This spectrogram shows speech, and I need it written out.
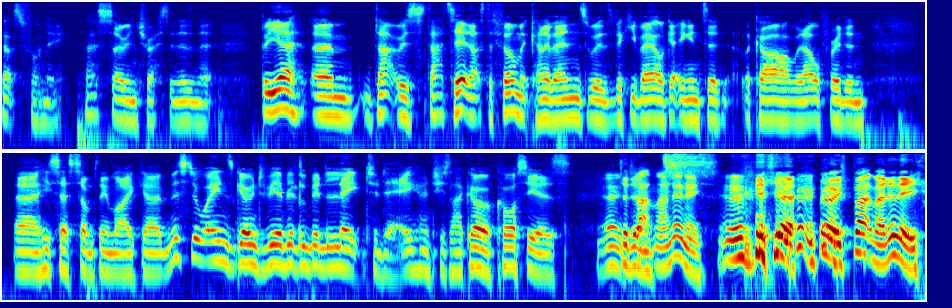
That's funny. That's so interesting, isn't it? But yeah, um, that was that's it. That's the film. It kind of ends with Vicky Vale getting into the car with Alfred, and uh, he says something like, uh, "Mr. Wayne's going to be a little bit late today," and she's like, "Oh, of course he is." Yeah, he's Batman, isn't he? yeah, oh, he's Batman, isn't he?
